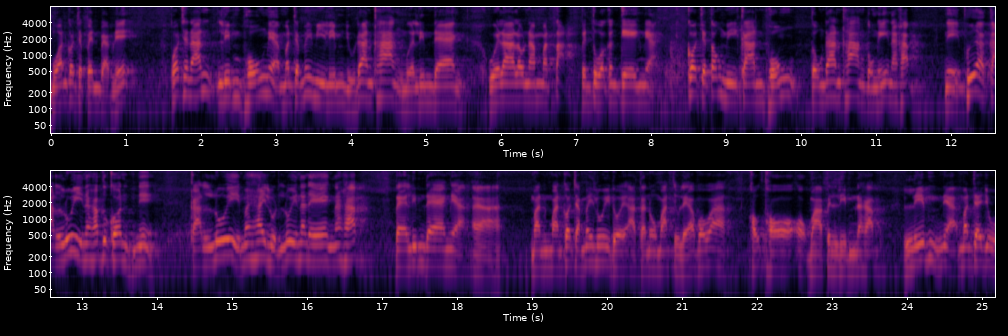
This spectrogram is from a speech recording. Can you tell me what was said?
ม้วนก็จะเป็นแบบนี้ เพราะฉะนั้นริมพงเนี่ยมันจะไม่มีริมอยู่ด้านข้าง เหมือนริมแดง เวลาเรานำมาตัดเป็นตัวกางเกงเนี่ยก็จะต้องมีการพงตรงด้านข้างตรงนี้นะครับนี่เพื่อกันลุยนะครับทุกคนนี่กันลุยไม่ให้หลุดลุยนั่นเองนะครับ แต่ริมแดงเนี่ยอ่ามันมันก็จะไม่ลุยโดยอัตโนมัติอยู่แล้ว เพราะว่าเขาทอออกมาเป็นริมนะครับริมเนี่ยมันจะอยู่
